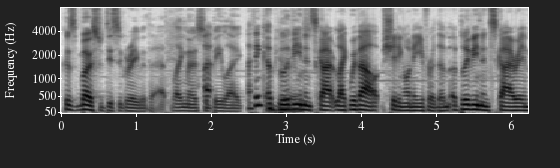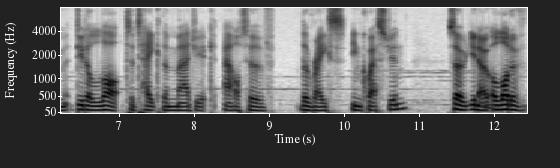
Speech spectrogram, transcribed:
because most would disagree with that. Like most would I- be like, I think Oblivion and Skyrim, like without shitting on either of them, Oblivion and Skyrim did a lot to take the magic out of the race in question. So you know, a lot of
